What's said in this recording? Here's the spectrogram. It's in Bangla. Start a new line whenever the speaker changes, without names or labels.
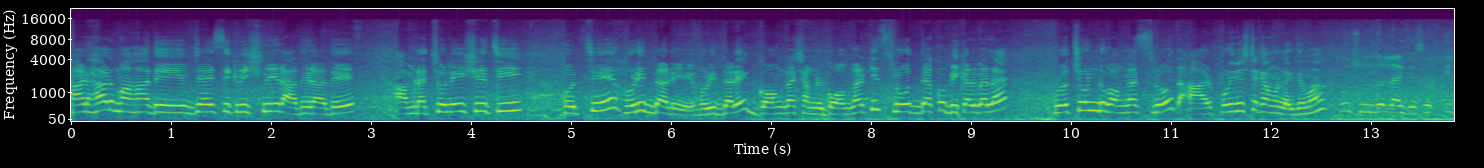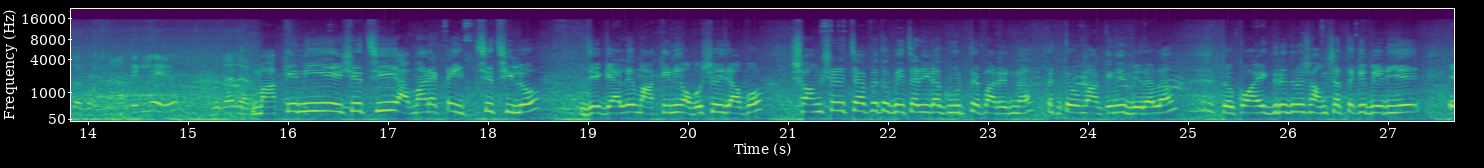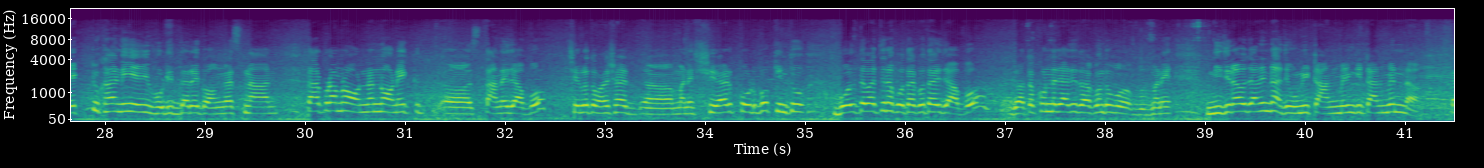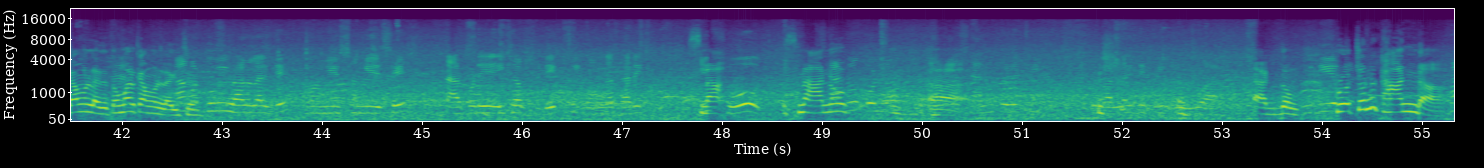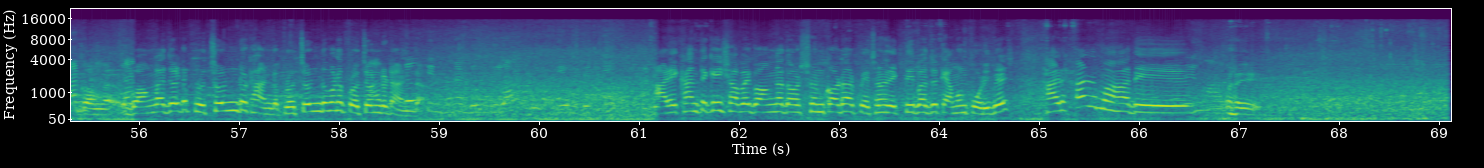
হর হর মহাদেব জয় শ্রীকৃষ্ণে রাধে রাধে। আমরা চলে এসেছি হচ্ছে হরিদ্বারে। হরিদ্বারে গঙ্গার সামনে। গঙ্গার কি স্রোত দেখো বিকালবেলা প্রচণ্ড গঙ্গার স্রোত। আর পরিবেশটা কেমন লাগছে মা?
খুব সুন্দর লাগছে সত্যি কথা। না দেখলে বোঝা যাবে।
মাকে নিয়ে এসেছি। আমার একটা ইচ্ছে ছিল যে গেলে মাকে নিয়ে অবশ্যই যাব। সংসারের চাপে তো বেচারিরা ঘুরতে পারেন না। তো মাকে নিয়ে বেরালাম। তো কয়েকদিনের জন্য সংসার থেকে বেরিয়ে একটুখানি এই হরিদ্বারে গঙ্গা স্নান তারপর আমরা অন্যান্য অনেক স্থানে যাব। সেগুলো তোমাদের সাথে মানে শেয়ার করব কিন্তু বলতে পারছি না কোথায় কোথায় যাব। যতক্ষণ না যাচ্ছি ততক্ষণ তো মানে নিজেরাও জানি না যে উনি টানবেন কি টানবেন না। কেমন লাগছে? তোমার কেমন লাগছে?
খুবই ভালো লাগছে। আমার মেয়ের সঙ্গে এসে তারপরে এইসব দেখছি গঙ্গা ধারে
স্নানও হ্যাঁ।
করেছি
একদম। প্রচণ্ড ঠান্ডা। গঙ্গা গঙ্গা জলটা প্রচণ্ড ঠান্ডা। প্রচণ্ড মানে প্রচণ্ড ঠান্ডা। আর এখান থেকেই সবাই গঙ্গা দর্শন করো আর পেছনে দেখতেই পাচ্ছ কেমন পরিবেশ। হার হার মহাদেব।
